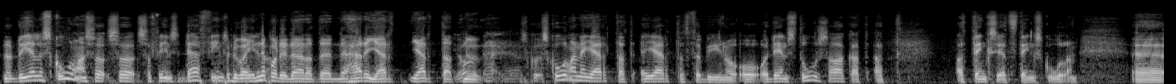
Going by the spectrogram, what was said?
När det gäller skolan så, så, så finns där finns... För du var inne på det där att det, det här är hjärt, hjärtat ja, nu. Skolan är hjärtat, är hjärtat för byn och, och det är en stor sak att, att, att tänka sig att stänga skolan. Uh,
